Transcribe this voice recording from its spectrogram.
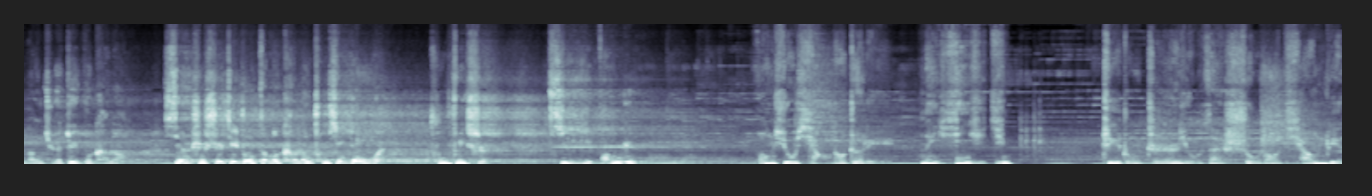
能，绝对不可能！现实世界中怎么可能出现妖怪？除非是记忆防御。黄修想到这里，内心一惊。这种只有在受到强烈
